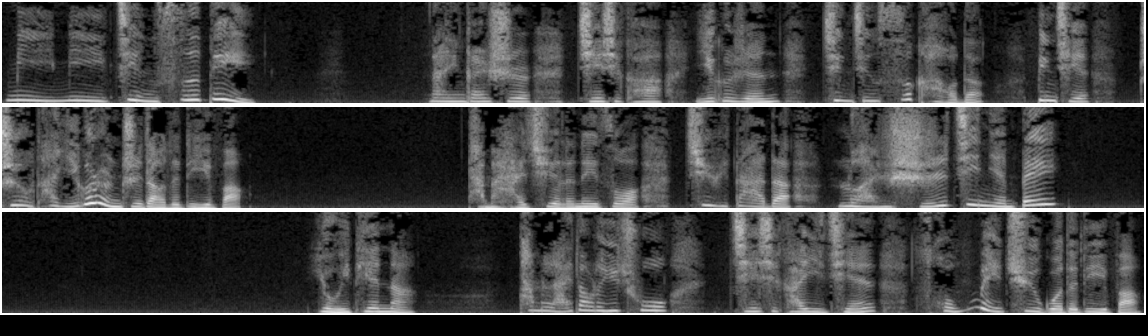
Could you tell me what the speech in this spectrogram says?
秘密静思地。那应该是杰西卡一个人静静思考的，并且只有他一个人知道的地方。他们还去了那座巨大的卵石纪念碑。有一天呢，他们来到了一处杰西卡以前从没去过的地方。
